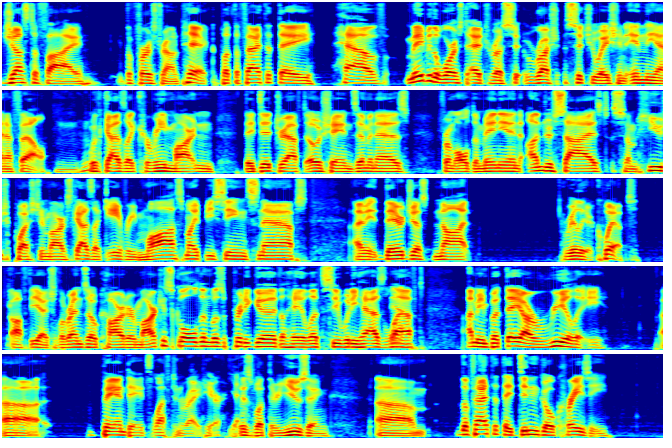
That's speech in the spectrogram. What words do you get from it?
justify the first round pick, but the fact that they have maybe the worst edge rush, rush situation in the NFL Mm-hmm. with guys like Kareem Martin, they did draft Oshane Ximines from Old Dominion, undersized, some huge question marks. Guys like Avery Moss might be seeing snaps. I mean, they're just not really equipped off the edge. Lorenzo Carter, Markus Golden was a pretty good. Hey, let's see what he has left. I mean, but they are really uh, band aids left and right here, is Yeah. what they're using. Um, the fact that they didn't go crazy,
